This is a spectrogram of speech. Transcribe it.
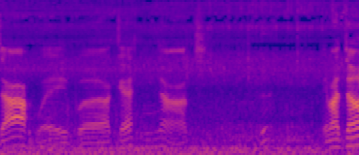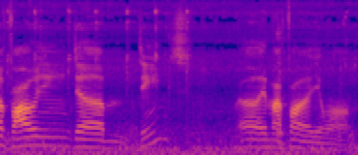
that way, but I guess not. Am I done following the um, things? Uh, am I following it wrong?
